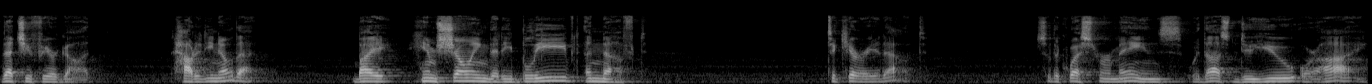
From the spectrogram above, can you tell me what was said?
that you fear God. How did he know that? By him showing that he believed enough to carry it out. So the question remains with us do you or I?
